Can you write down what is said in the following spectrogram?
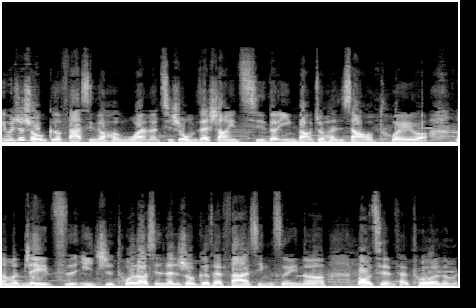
因为这首歌发行的很晚了，其实我们在上一期的音榜就很想要推了。那么这一次一直拖到现在，这首歌才发行，所以呢，抱歉才拖了那么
